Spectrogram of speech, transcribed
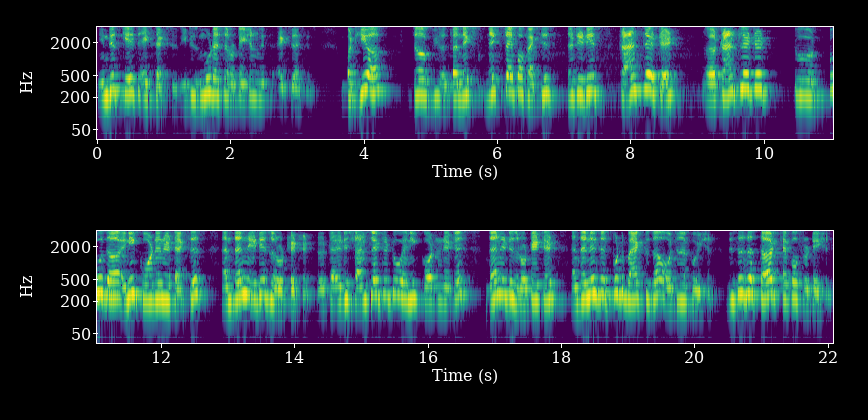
In this case x axis. It is moved at the rotation with x axis. But here so the next next type of axis that it is translated uh, translated to to the any coordinate axis and then it is rotated. It is translated to any coordinates, then it is rotated and then is put back to the original position. This is the third type of rotation.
